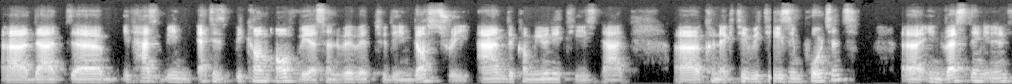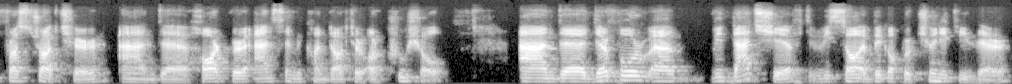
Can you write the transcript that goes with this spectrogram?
uh, that um, it has been it has become obvious and vivid to the industry and the communities that connectivity is important. Uh, investing in infrastructure and uh, hardware and semiconductor are crucial. And uh, therefore, uh, with that shift, we saw a big opportunity there.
